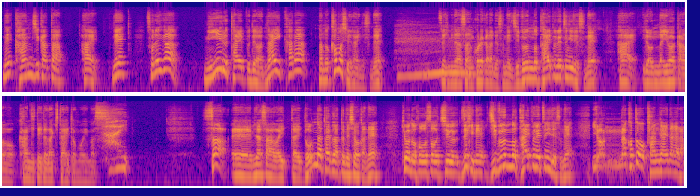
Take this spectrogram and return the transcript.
ね、感じ方、はい、ね、それが見えるタイプではないからなのかもしれないんですね。ぜひ皆さんこれからですね、自分のタイプ別にですね、はい、いろんな違和感を感じていただきたいと思います。はい。さあ、えー皆さんは一体どんなタイプだったんでしょうかね。今日の放送中、ぜひね、自分のタイプ別にですね、いろんなことを考えながら、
